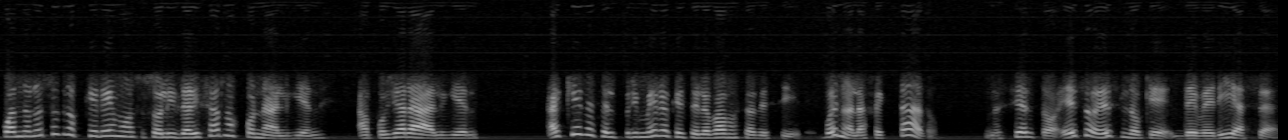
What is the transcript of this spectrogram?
cuando nosotros queremos solidarizarnos con alguien, apoyar a alguien, ¿A quién es el primero que se lo vamos a decir? Bueno, al afectado, ¿no es cierto? Eso es lo que debería ser.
